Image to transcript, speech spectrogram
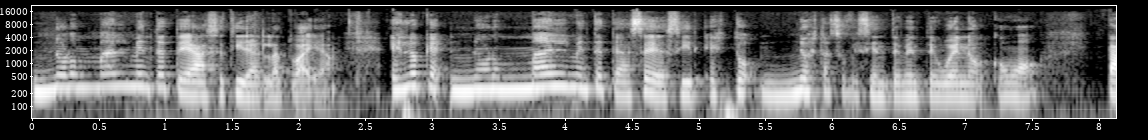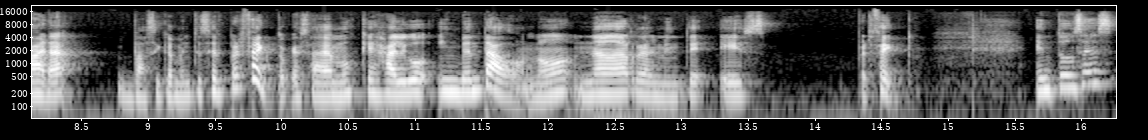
normalmente te hace tirar la toalla. Es lo que normalmente te hace decir esto no está suficientemente bueno como para básicamente ser perfecto, que sabemos que es algo inventado, ¿no? Nada realmente es perfecto. Entonces,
